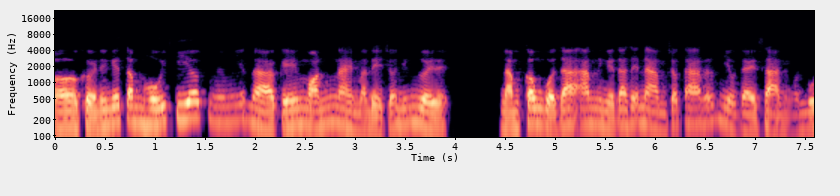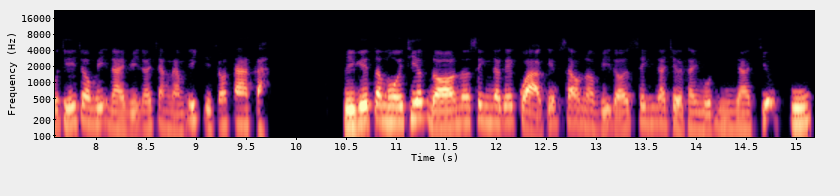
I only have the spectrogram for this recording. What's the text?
uh, khởi lên cái tâm hối tiếc. Nghĩa là cái món này mà để cho những người làm công của ta ăn thì người ta sẽ làm cho ta rất nhiều tài sản. Còn bố thí cho vị này vị đó chẳng làm ích gì cho ta cả. Vì cái tâm hối tiếc đó nó sinh ra cái quả kiếp sau là vị đó sinh ra trở thành một nhà triệu phú.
